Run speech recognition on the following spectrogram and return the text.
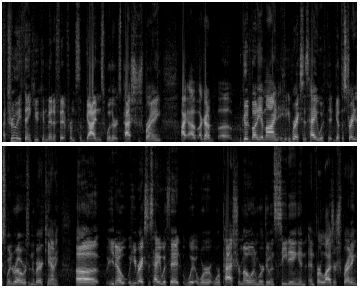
I truly think you can benefit from some guidance, whether it's pasture spraying. I, I got a, a, good buddy of mine. He rakes his hay with it. Got the straightest windrowers in Navarro County. Uh, you know, he rakes his hay with it. We're, we're pasture mowing. We're doing seeding and, and fertilizer spreading.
